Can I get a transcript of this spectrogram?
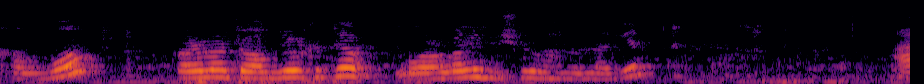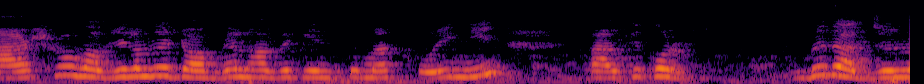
খাব। কারণ আমার টক ডাল খেতে গরমকালে ভীষণ ভালো লাগে। আর সব ভাবছিলাম যে টক ডাল হবে, কিন্তু মা করিনি। কালকে করবে তার জন্য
